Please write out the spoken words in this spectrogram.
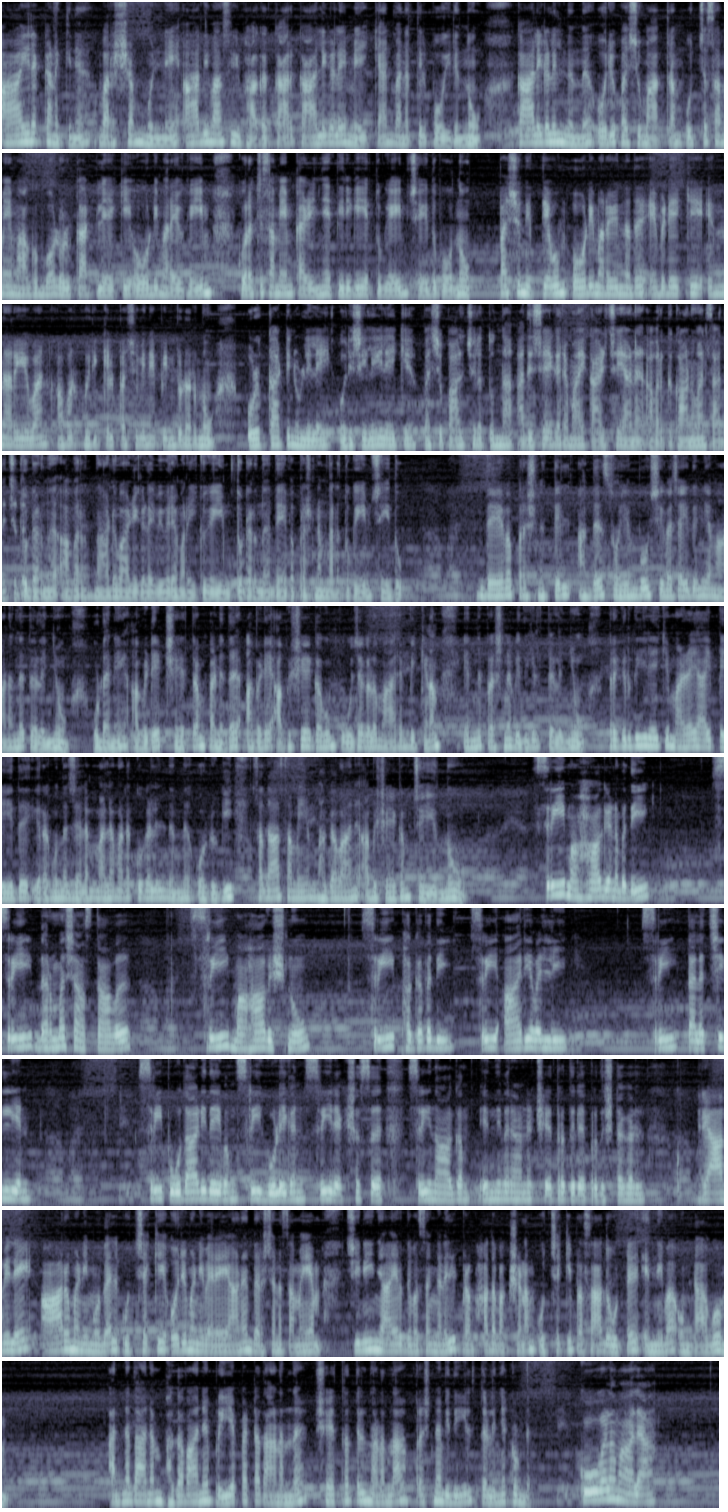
ആയിരക്കണക്കിന് വർഷം മുന്നേ ആദിവാസി വിഭാഗക്കാർ കാലികളെ മേയ്ക്കാൻ വനത്തിൽ പോയിരുന്നു. കാലികളിൽ നിന്ന് ഒരു പശു മാത്രം ഉച്ചസമയമാകുമ്പോൾ ഉൾക്കാട്ടിലേക്ക് ഓടിമറയുകയും കുറച്ചു സമയം കഴിഞ്ഞ് തിരികെ എത്തുകയും ചെയ്തുപോന്നു. പശു നിത്യവും ഓടിമറയുന്നത് എവിടേക്ക് എന്നറിയുവാൻ അവർ ഒരിക്കൽ പശുവിനെ പിന്തുടർന്നു. ഉൾക്കാട്ടിനുള്ളിലെ ഒരു ശിലയിലേക്ക് പശു പാൽ ചുരത്തുന്ന അതിശയകരമായ കാഴ്ചയാണ് അവർക്ക് കാണുവാൻ സാധിച്ചത്. തുടർന്ന് അവർ നാടുവാഴികളെ വിവരമറിയിക്കുകയും തുടർന്ന് ദേവപ്രശ്നം നടത്തുകയും ചെയ്തു. ദേവപ്രശ്നത്തിൽ അത് സ്വയംഭൂ ശിവചൈതന്യമാണെന്ന് തെളിഞ്ഞു. ഉടനെ അവിടെ ക്ഷേത്രം പണിത് അവിടെ അഭിഷേകവും പൂജകളും ആരംഭിക്കണം എന്ന് പ്രശ്നവിധിയിൽ തെളിഞ്ഞു. പ്രകൃതിയിലേക്ക് മഴയായി പെയ്ത് ഇറങ്ങുന്ന ജലം മലമടക്കുകളിൽ നിന്ന് ഒഴുകി സദാസമയം ഭഗവാന് അഭിഷേകം ചെയ്യുന്നു. ശ്രീ മഹാഗണപതി, ശ്രീ ധർമ്മശാസ്താവ്, ശ്രീ മഹാവിഷ്ണു, ശ്രീ ഭഗവതി, ശ്രീ ആര്യവല്ലി, ശ്രീ തലച്ചില്യൻ, ശ്രീ പൂതാടി ദൈവം ശ്രീ ഗുളികൻ, ശ്രീ രക്ഷസ്, ശ്രീ നാഗം എന്നിവരാണ് ക്ഷേത്രത്തിലെ പ്രതിഷ്ഠകൾ. രാവിലെ ആറ് മണി മുതൽ ഉച്ചയ്ക്ക് ഒരു മണി വരെയാണ് ദർശന സമയം ശനി, ഞായർ ദിവസങ്ങളിൽ പ്രഭാത ഭക്ഷണം ഉച്ചയ്ക്ക് പ്രസാദ ഊട്ട് എന്നിവ ഉണ്ടാകും. അന്നദാനം ഭഗവാന് പ്രിയപ്പെട്ടതാണെന്ന് ക്ഷേത്രത്തിൽ നടന്ന പ്രശ്നവിധിയിൽ തെളിഞ്ഞിട്ടുണ്ട്. കൂവളമാല,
